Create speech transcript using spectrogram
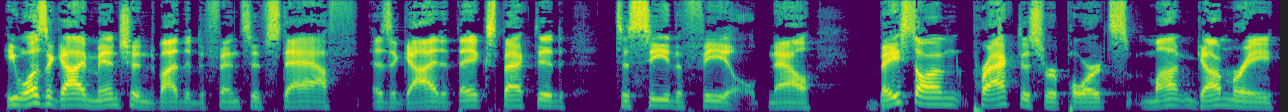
he was a guy mentioned by the defensive staff as a guy that they expected to see the field. Now based on practice reports Montgomery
